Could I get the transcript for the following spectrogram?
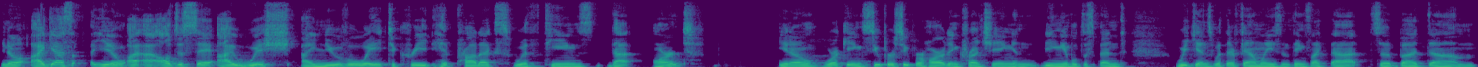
you know, I guess, you know, I, I'll just say I wish I knew of a way to create hit products with teams that aren't, you know, working super, super hard and crunching and being able to spend weekends with their families and things like that. So, but, um,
